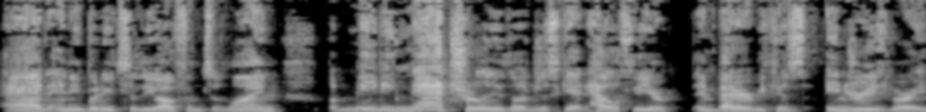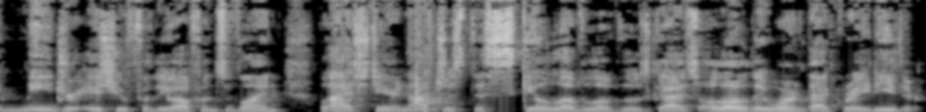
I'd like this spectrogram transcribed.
add anybody to the offensive line, but maybe naturally they'll just get healthier and better because injuries were a major issue for the offensive line last year, not just the skill level of those guys, although they weren't that great either.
